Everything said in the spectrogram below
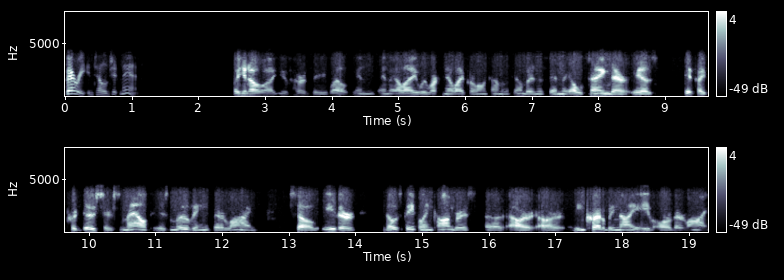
very intelligent man. But you know, uh, you've heard the well in in L.A. We worked in L.A. for a long time in the film business, and the old saying there is, if a producer's mouth is moving, they're lying. So either those people in Congress uh, are are incredibly naive, or they're lying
